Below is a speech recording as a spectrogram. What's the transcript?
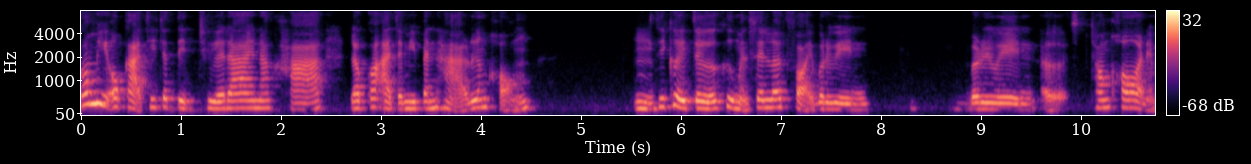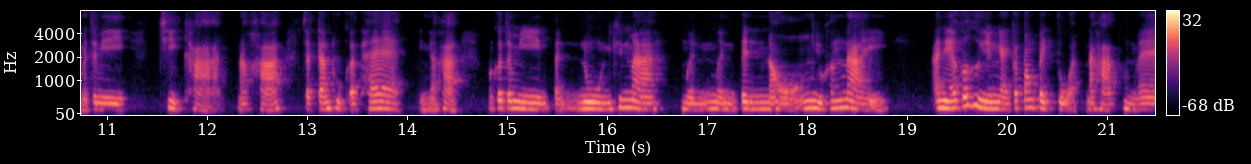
ก็มีโอกาสที่จะติดเชื้อได้นะคะ แล้วก็อาจจะมีปัญหาเรื่องของ อืมที่เคยเจอก็คือเหมือนเส้นเลือดฝอยบริเวณ บริเวณ เอ่อช่องคลอดเนี่ย มันจะมีฉีกขาดนะคะ จากการถูกกระแทกอย่างเงี้ยค่ะ มันก็จะมีนูนขึ้นมาเหมือนเหมือนเป็นหนองอยู่ข้างใน อันนี้ก็คือยังไงก็ต้องไปตรวจนะคะ คุณแม่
